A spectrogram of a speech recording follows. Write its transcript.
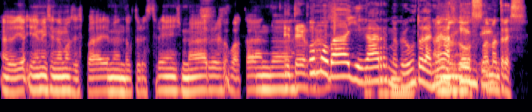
a ver, ya, ya mencionamos Spider-Man, Doctor Strange, Marvel, Wakanda. ¿Cómo va a llegar, me pregunto, la nueva Ant-Man dos, gente? Ant-Man 3.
